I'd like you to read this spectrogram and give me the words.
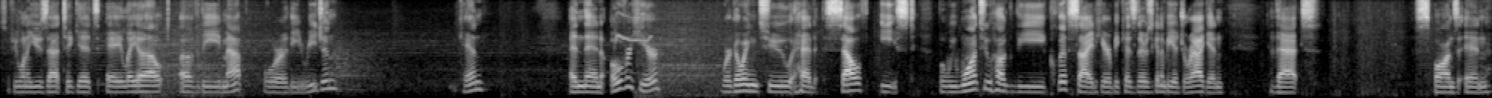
So if you want to use that to get a layout of the map or the region, you can. And then over here, we're going to head southeast. But we want to hug the cliffside here because there's going to be a dragon that spawns in.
